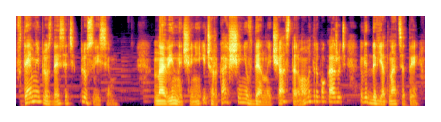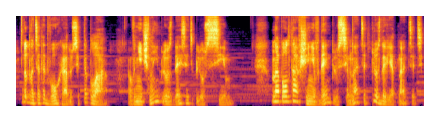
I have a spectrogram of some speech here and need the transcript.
в темні плюс 10 плюс 8. На Вінниччині і Черкащині в денний час термометри покажуть від 19 до 22 градусів тепла, в нічний плюс 10 плюс 7. На Полтавщині в день плюс 17 плюс 19,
